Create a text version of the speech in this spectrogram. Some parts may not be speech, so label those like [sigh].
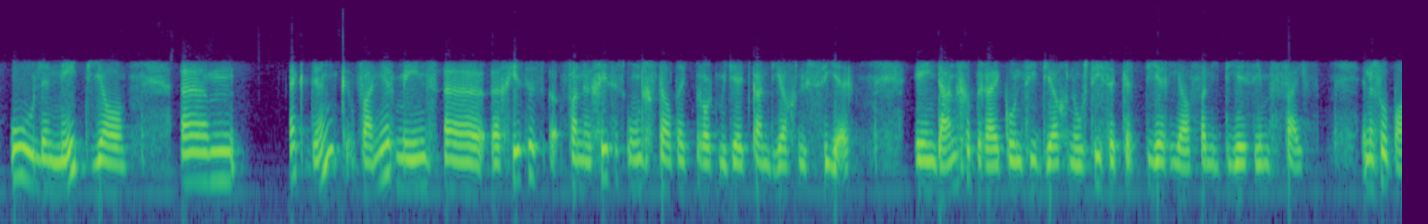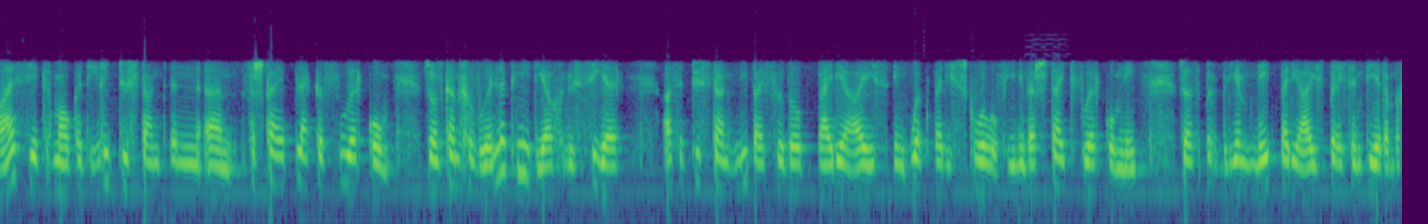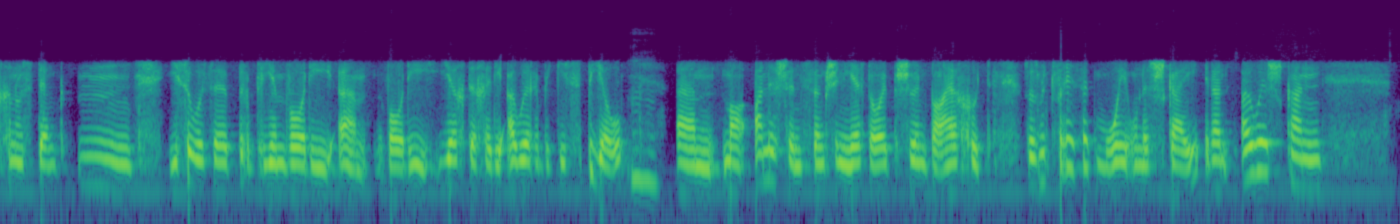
O, Lenet, ja. Ehm um, Ek dink wanneer mens 'n uh, 'n geestes van 'n geestesongesteldheid praat, moet jy dit kan diagnoseer. En dan gebruik ons die diagnostiese kriteria van die DSM-5. En ons wil baie seker maak dat hierdie toestand in ehm um, verskeie plekke voorkom. So ons kan gewoonlik nie diagnoseer as 'n toestand nie byvoorbeeld by die huis en ook by die skool of universiteit voorkom nie. So as 'n probleem net by die huis presenteer, dan begin ons dink, mm, hierso is 'n probleem waar die ehm um, waar die jeugdige die ouer 'n bietjie speel. Mhm. Ehm mm um, maar andersins funksioneer daai persoon baie goed. So ons moet vreeslik mooi onderskei en dan ouers kan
